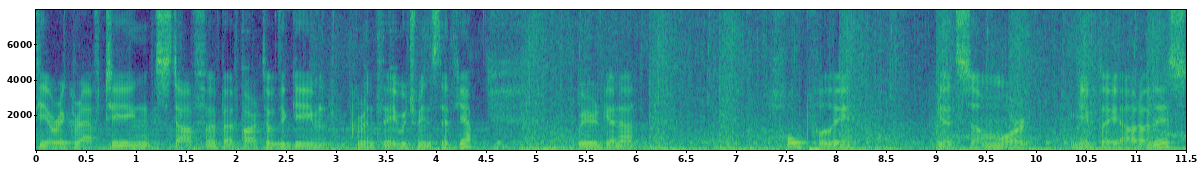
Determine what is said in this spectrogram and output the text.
theory crafting stuff, a, part of the game currently, which means that, yeah, we're gonna hopefully get some more gameplay out of this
